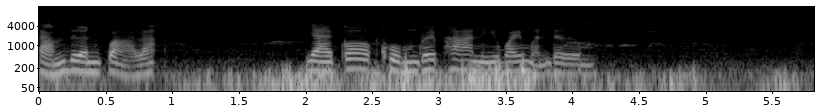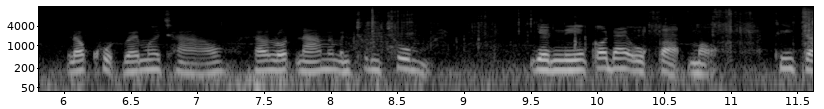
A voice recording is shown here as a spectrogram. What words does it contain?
สามเดือนกว่าละ ยายก็คลุมด้วยผ้านี้ไว้เหมือนเดิม แล้วขุดไว้เมื่อเช้า แล้วรดน้ำให้มันชุ่มๆ เย็นนี้ก็ได้โอกาสเหมาะที่จะ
